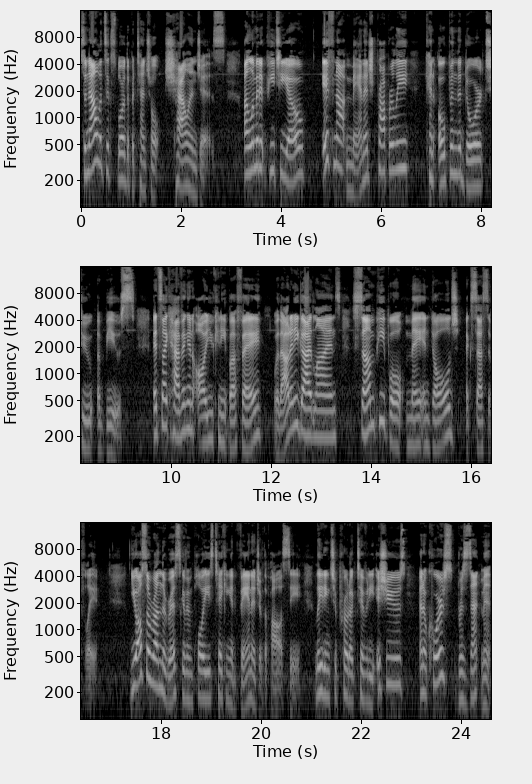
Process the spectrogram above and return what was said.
So now let's explore the potential challenges. Unlimited PTO, if not managed properly, can open the door to abuse. It's like having an all you can eat buffet without any guidelines. Some people may indulge excessively. You also run the risk of employees taking advantage of the policy, leading to productivity issues and, of course, resentment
